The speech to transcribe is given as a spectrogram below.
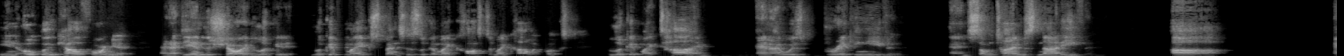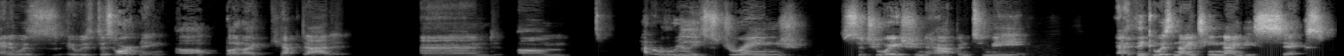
in Oakland, California. And at the end of the show, I'd look at it, look at my expenses, look at my cost of my comic books, look at my time, and I was breaking even, and sometimes not even. Uh, and it was it was disheartening, uh, but I kept at it, and um, had a really strange situation happened to me. I think it was 1996.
